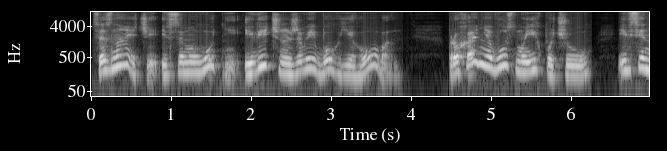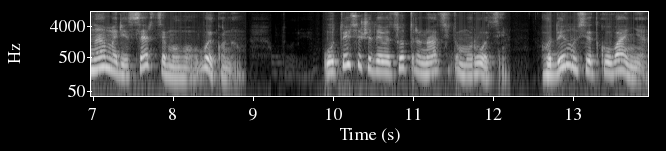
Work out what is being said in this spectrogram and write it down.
Всезнаючий і всемогутній, і вічно живий Бог Єгова, прохання вуст моїх почув, і всі намірі серця мого виконав. У 1913 році, годину святкування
